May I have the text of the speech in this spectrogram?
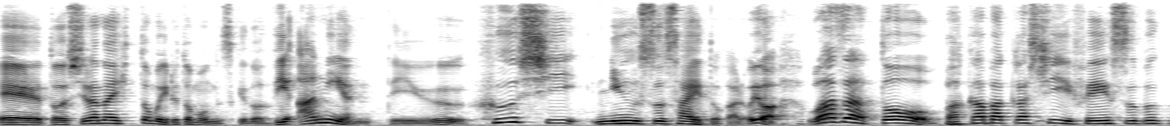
えっ、と、知らない人もいると思うんですけど、The Onion っていう風刺ニュースサイトがある。要は、わざとバカバカしい Facebook、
